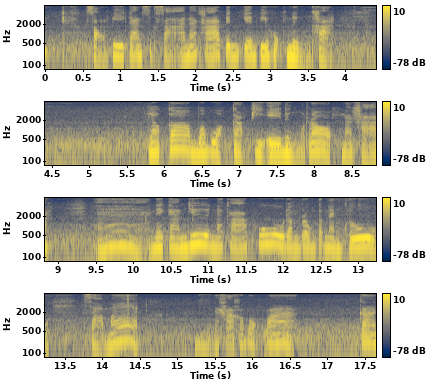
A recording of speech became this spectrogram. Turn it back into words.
23 2 ปีการศึกษานะคะ เป็นเกณฑ์ปี 61 ค่ะ แล้วก็มาบวกกับ PA 1 รอบนะคะในการยื่นนะคะ ผู้ดำรงตำแหน่งครูสามารถ นี่นะคะเขาบอกว่า การ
